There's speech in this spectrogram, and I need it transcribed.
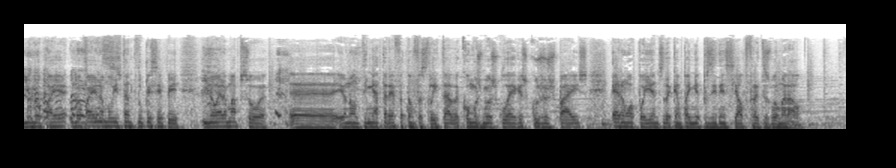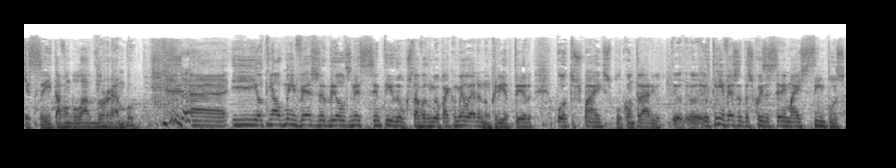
E o meu pai, o meu pai era militante do PCP e não era má pessoa. Eh, eu não tinha a tarefa tão facilitada como os meus colegas, cujos pais eram apoiantes da campanha presidencial de Freitas do Amaral. Que esses aí estavam do lado do Rambo. Ah, e eu tinha alguma inveja deles nesse sentido. Eu gostava do meu pai como ele era, não queria ter outros pais. Pelo contrário, eu, eu- eu tinha inveja das coisas serem mais simples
